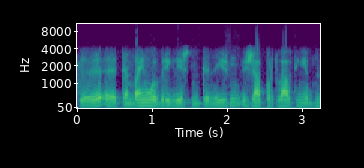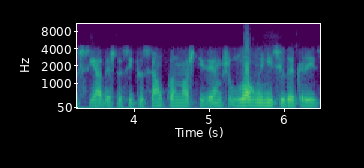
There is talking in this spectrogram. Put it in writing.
que uh, também o abrigo deste mecanismo, já Portugal tinha beneficiado desta situação quando nós tivemos, logo no início da crise,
